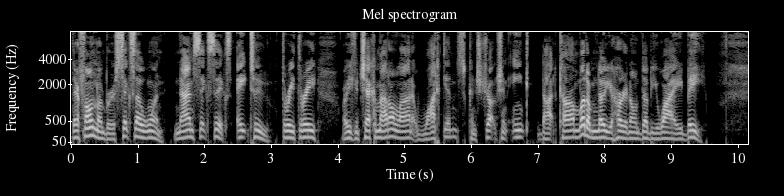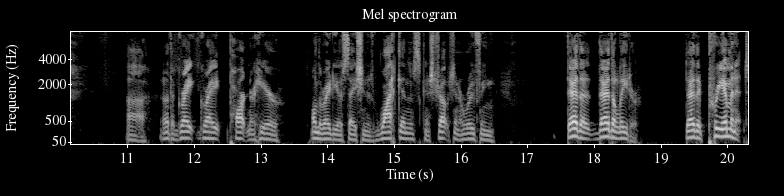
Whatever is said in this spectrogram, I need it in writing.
Their phone number is 601 966 8233, or you can check them out online at watkinsconstructioninc.com. Let them know you heard it on WYAB. Uh, another great, great partner here on the radio station is Watkins Construction and Roofing. They're the they're the leader. They're the preeminent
